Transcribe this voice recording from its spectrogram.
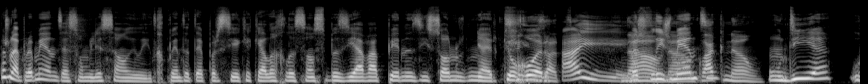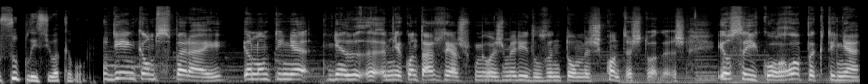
Mas não é para menos essa humilhação, Lili. De repente até parecia que aquela relação se baseava apenas e só no dinheiro. Que Sim, horror! exato. ai. Não, Mas felizmente, não, claro que não. um dia o suplício acabou. No dia em que eu me separei, eu não tinha, tinha a minha conta a zeros, porque o meu ex-marido levantou-me as contas todas. Eu saí com a roupa que tinha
